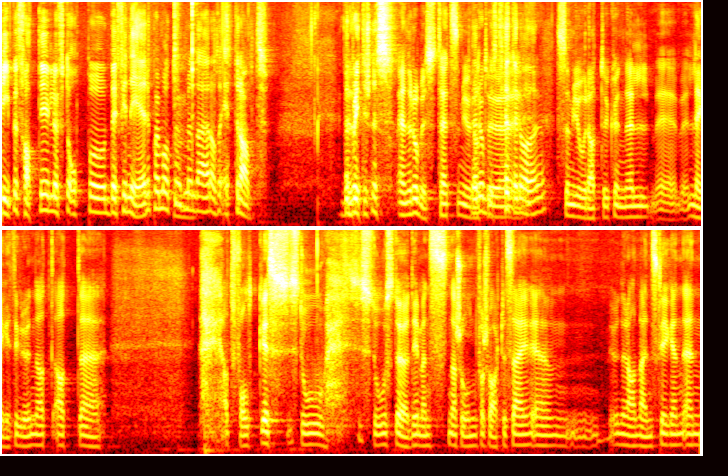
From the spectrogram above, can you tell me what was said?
gripe fatt i, løfte opp og definere. på en måte, Men det er altså et eller annet. The Britishness. En robusthet som gjorde, robusthet, at, du, der, ja. som gjorde at du kunne eh, legge til grunn at, at, eh, at folket sto, sto, stødig mens nasjonen forsvarte seg um, under annen verdenskrig. En, en,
